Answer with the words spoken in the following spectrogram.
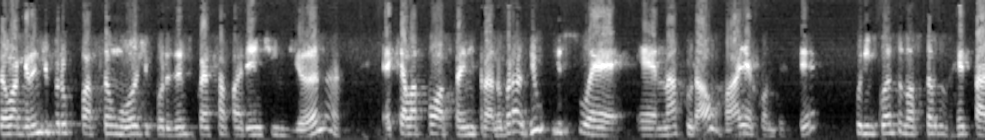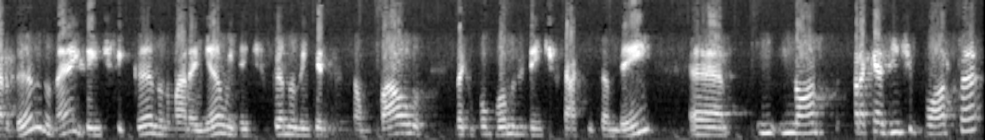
Então, a grande preocupação hoje, por exemplo, com essa variante indiana, é que ela possa entrar no Brasil. Isso é, é natural, vai acontecer. Por enquanto, nós estamos retardando, né, identificando no Maranhão, identificando no interior de São Paulo, daqui a pouco vamos identificar aqui também, é, e, e nós, para que a gente possa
